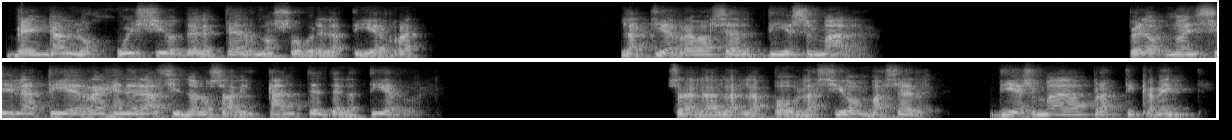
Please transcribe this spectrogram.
vengan los juicios del Eterno sobre la tierra, la tierra va a ser diezmada. Pero no en sí la tierra en general, sino los habitantes de la tierra. O sea, la, la población va a ser diezmada prácticamente.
